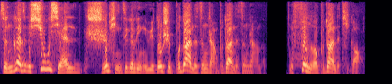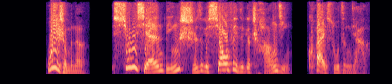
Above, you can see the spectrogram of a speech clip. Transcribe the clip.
整个这个休闲食品这个领域都是不断的增长，不断的增长的，份额不断的提高。为什么呢？休闲零食这个消费这个场景。快速增加了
